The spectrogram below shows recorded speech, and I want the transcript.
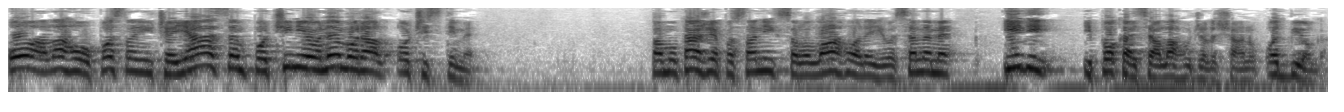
o Allahov poslaniće, ja sam počinio nemoral, očisti me. Pa mu kaže poslanik sallallahu alaihi wasallame, idi i pokaj se Allahu Đelešanu, odbio ga.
